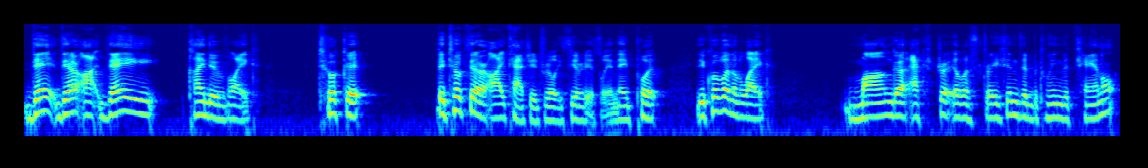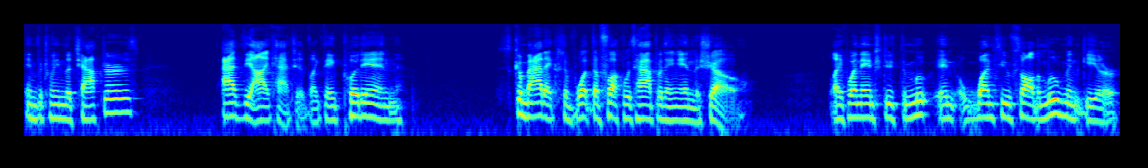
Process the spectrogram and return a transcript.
they they uh, they kind of like took it they took their eye catches really seriously and they put the equivalent of like manga extra illustrations in between the channel in between the chapters as the eye catches like they put in schematics of what the fuck was happening in the show like when they introduced the move in once you saw the movement gear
